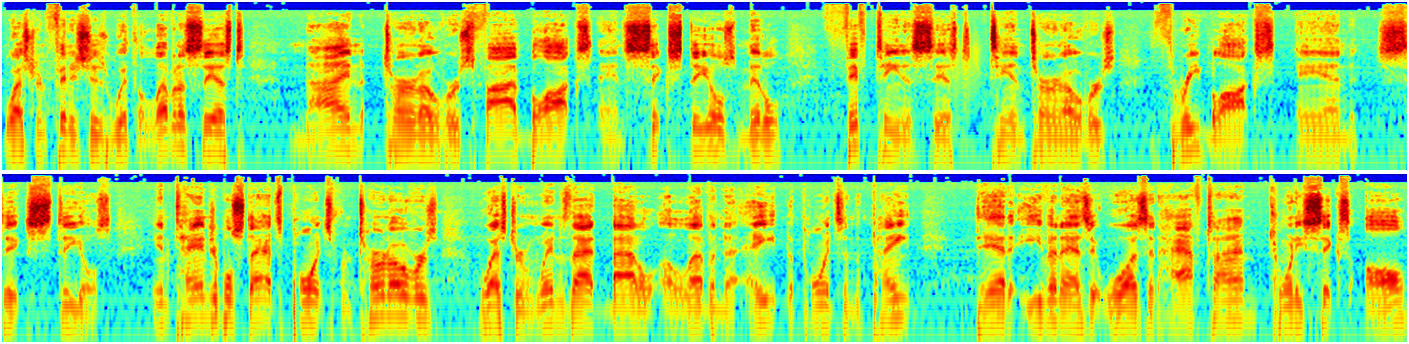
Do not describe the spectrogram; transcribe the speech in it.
Western finishes with 11 assists, nine turnovers, five blocks, and six steals. Middle, 15 assists, 10 turnovers, three blocks, and six steals. Intangible stats, points from turnovers. Western wins that battle 11 to 8. The points in the paint, dead even as it was at halftime, 26 all.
